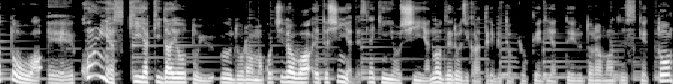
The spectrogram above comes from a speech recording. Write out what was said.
あとは、えー、今夜すき焼きだよというドラマ。こちらは、えっ、ー、と、深夜ですね。金曜深夜の0時からテレビ東京系でやっているドラマですけど、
